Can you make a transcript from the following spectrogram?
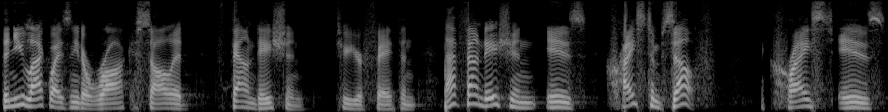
then you likewise need a rock solid foundation to your faith. And that foundation is Christ Himself. Christ is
